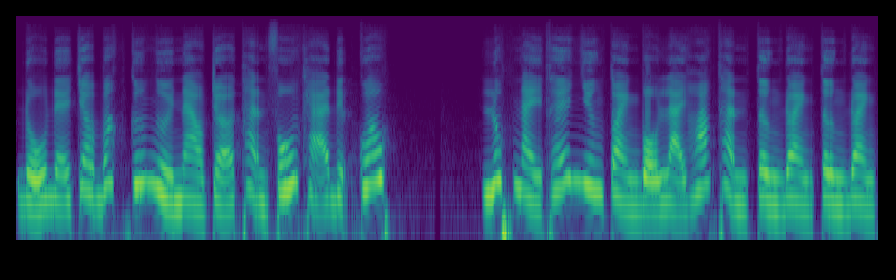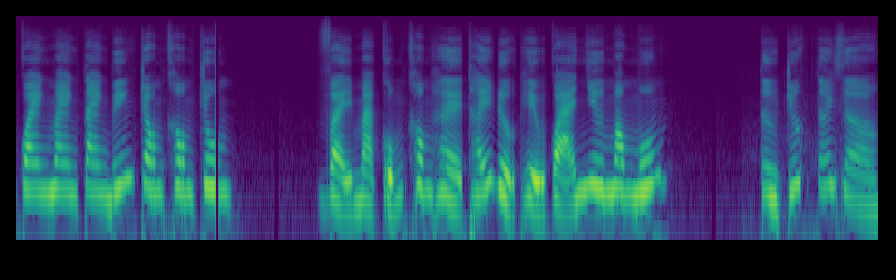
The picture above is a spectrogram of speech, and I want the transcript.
Đủ để cho bất cứ người nào trở thành phú khả địch quốc. Lúc này thế nhưng toàn bộ lại hóa thành từng đoàn từng đoàn quang mang tan biến trong không trung. Vậy mà cũng không hề thấy được hiệu quả như mong muốn. Từ trước tới giờ,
